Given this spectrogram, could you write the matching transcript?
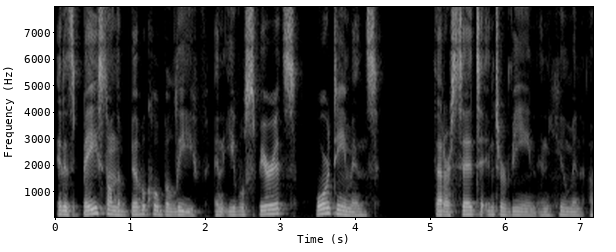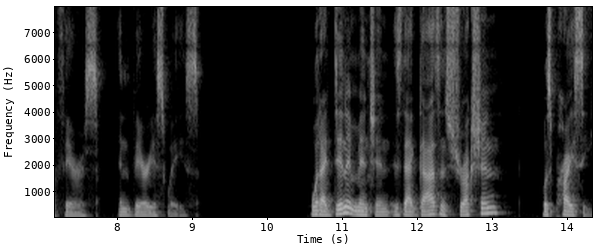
It is based on the biblical belief in evil spirits or demons that are said to intervene in human affairs in various ways. What I didn't mention is that God's instruction was pricey.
